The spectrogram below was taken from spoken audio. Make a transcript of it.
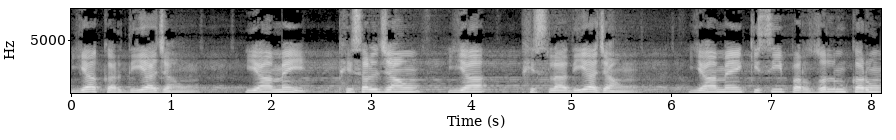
یا کر دیا جاؤں، یا میں پھسل جاؤں یا پھسلا دیا جاؤں، یا میں کسی پر ظلم کروں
